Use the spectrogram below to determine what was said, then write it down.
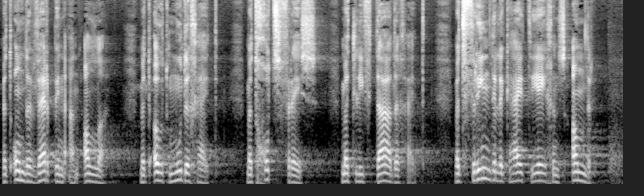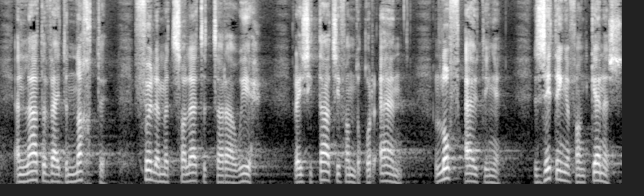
met onderwerping aan Allah, met ootmoedigheid, met godsvrees, met liefdadigheid, met vriendelijkheid jegens anderen. En laten wij de nachten vullen met salat tarawih, recitatie van de Koran, lofuitingen, zittingen van kennis,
